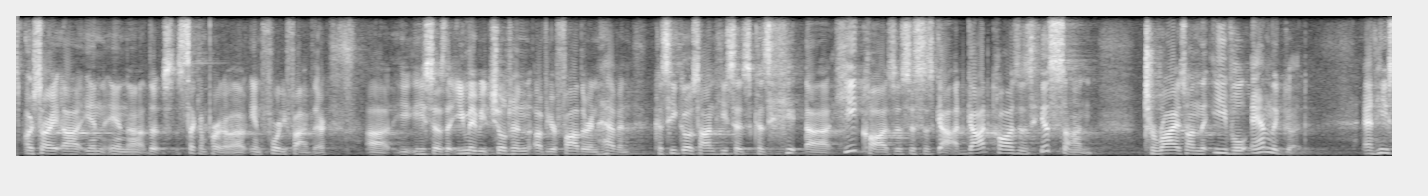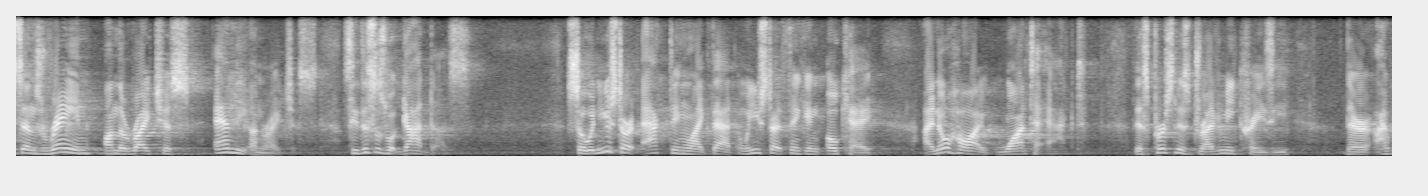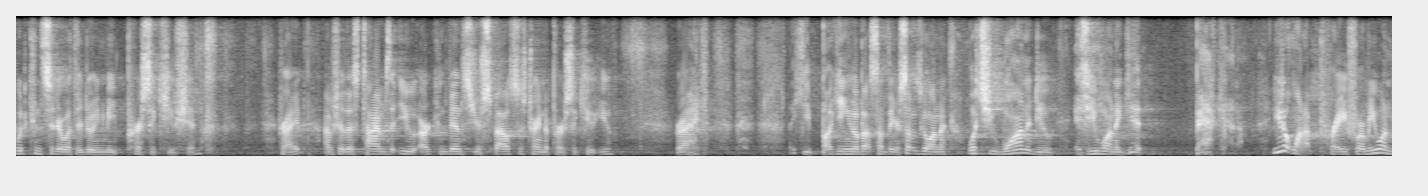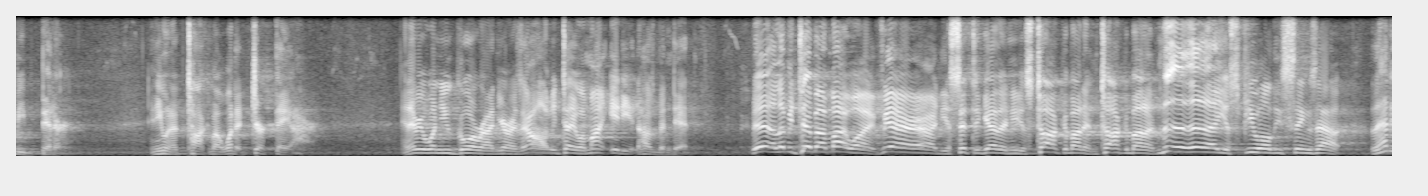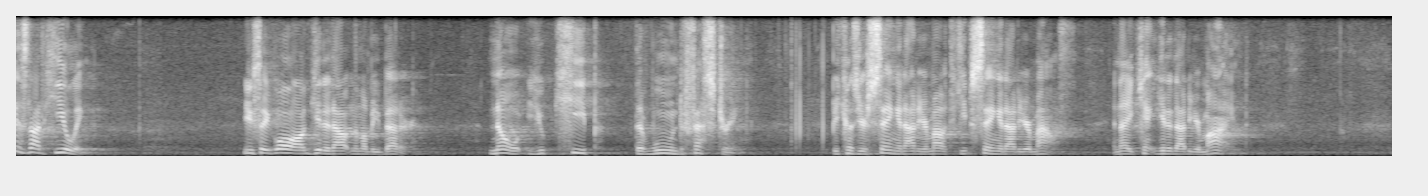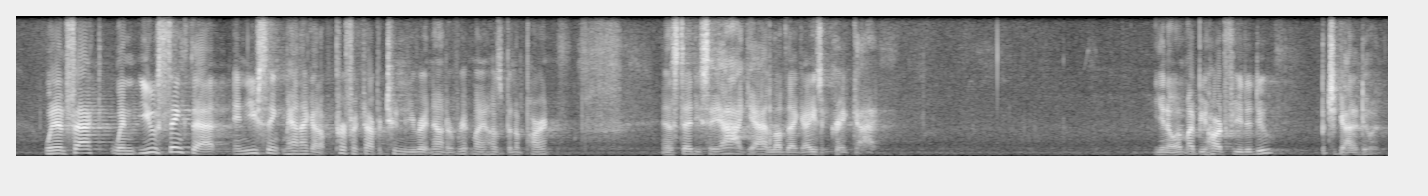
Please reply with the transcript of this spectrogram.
or sorry, uh, in, in uh, the second part, uh, in 45 there, uh, he, he, says that you may be children of your Father in heaven. Because he goes on, he says, because he, uh, he causes, this is God, God causes his sun to rise on the evil and the good. And he sends rain on the righteous and the unrighteous. See, this is what God does. So when you start acting like that, and when you start thinking, okay, I know how I want to act, this person is driving me crazy, there, I would consider what they're doing to me persecution. right? I'm sure there's times that you are convinced your spouse is trying to persecute you, right? they keep bugging you about something or something's going on. What you want to do is you want to get back at them. You don't want to pray for them, you want to be bitter. And you want to talk about what a jerk they are. And everyone you go around your say, oh, let me tell you what my idiot husband did. Yeah, let me tell you about my wife. Yeah, and you sit together and you just talk about it and talk about it. You spew all these things out. That is not healing. You think, well, I'll get it out and then I'll be better. No, you keep the wound festering because you're saying it out of your mouth. You keep saying it out of your mouth. And now you can't get it out of your mind. When in fact, when you think that and you think, man, I got a perfect opportunity right now to rip my husband apart, and instead you say, ah, yeah, I love that guy. He's a great guy. You know, it might be hard for you to do, but you got to do it.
